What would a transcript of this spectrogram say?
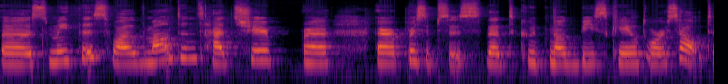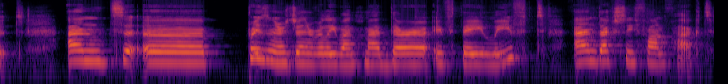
uh, smithes, while the mountains had sheer uh, uh, precipices that could not be scaled or salted. And prisoners generally went mad there if they lived. And actually, fun fact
